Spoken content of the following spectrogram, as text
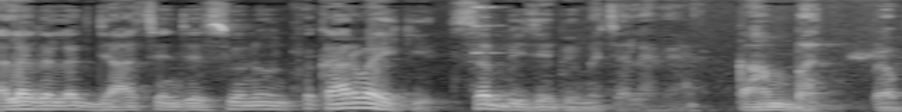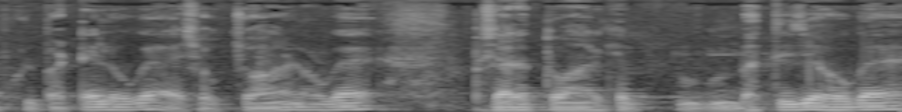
अलग अलग जाँच एजेंसियों ने उन पर कार्रवाई की। सब बीजेपी में चले गए। काम बंद प्रफुल्ल पटेल हो गए, अशोक चौहान हो गए, शरद पवार के भतीजे हो गए,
